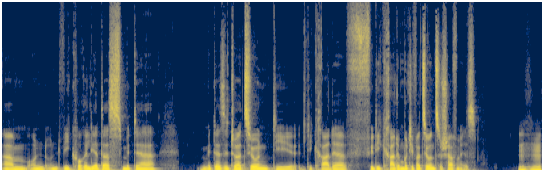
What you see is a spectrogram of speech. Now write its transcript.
ähm, und, und wie korreliert das mit der, mit der Situation, die, die gerade, für die gerade Motivation zu schaffen ist. Mhm.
